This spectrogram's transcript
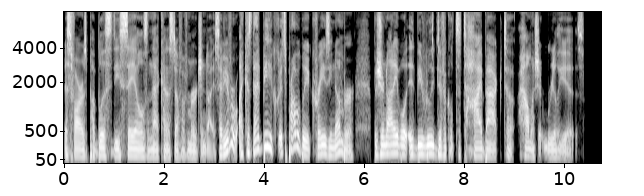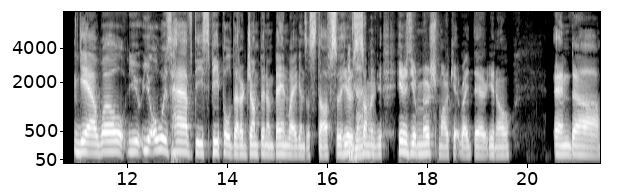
As far as publicity, sales, and that kind of stuff of merchandise, have you ever? Because that'd be it's probably a crazy number, but you're not able it'd be really difficult to tie back to how much it really is Yeah, well, you you always have these people that are jumping on bandwagons of stuff. So here's some of you. Here's your merch market right there. You know, and uh,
